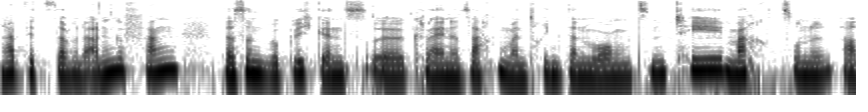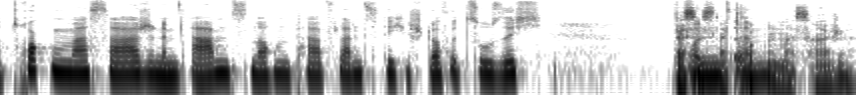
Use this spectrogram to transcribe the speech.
habe jetzt damit angefangen. Das sind wirklich ganz äh, kleine Sachen. Man trinkt dann morgens einen Tee, macht so eine Art Trockenmassage, nimmt abends noch ein paar pflanzliche Stoffe zu sich was und, ist eine ähm, Trockenmassage?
